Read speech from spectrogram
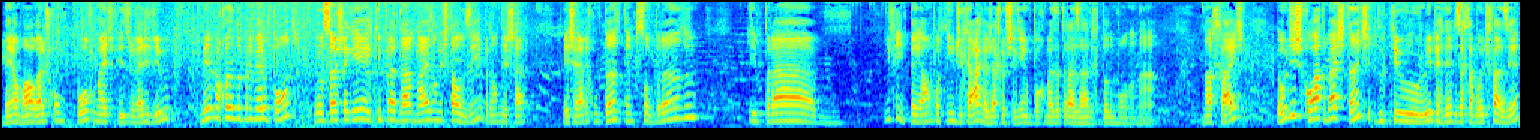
bem ou mal agora ficou um pouco mais difícil jogar de diva. Mesma coisa do primeiro ponto, eu só cheguei aqui para dar mais um stallzinho, para não deixar eles chegarem com tanto tempo sobrando, e pra, enfim, pegar um pouquinho de carga, já que eu cheguei um pouco mais atrasado que todo mundo na, na fight. Eu discordo bastante do que o Reaper deles acabou de fazer,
